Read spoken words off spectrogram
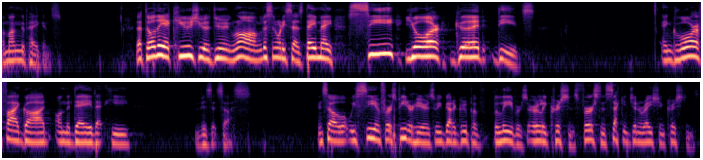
among the pagans that though they accuse you of doing wrong, listen to what he says, they may see your good deeds and glorify God on the day that he visits us. And so, what we see in 1 Peter here is we've got a group of believers, early Christians, first and second generation Christians.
